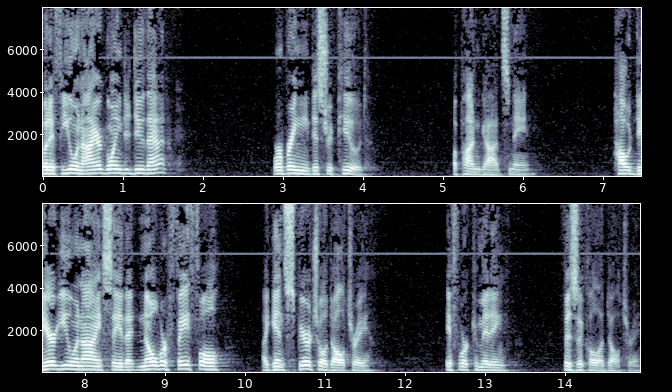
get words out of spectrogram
but if you and I are going to do that, we're bringing disrepute upon God's name. How dare you and I say that no, we're faithful against spiritual adultery if we're committing physical adultery?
